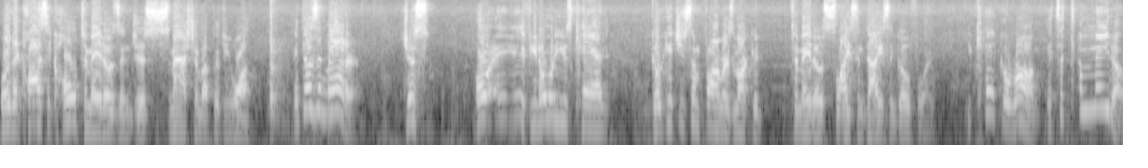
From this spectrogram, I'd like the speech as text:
or the classic whole tomatoes and just smash them up if you want. It doesn't matter. Just, or if you don't want to use canned, Go get you some farmer's market tomatoes, slice and dice, and go for it. You can't go wrong. It's a tomato.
